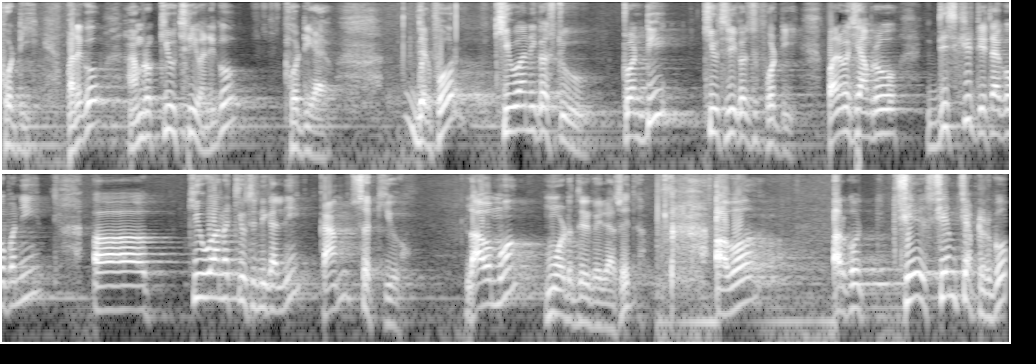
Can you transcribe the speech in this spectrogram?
फोर्टी भनेको हाम्रो क्यु थ्री भनेको फोर्टी आयो। Therefore Q one equals to twenty Q three equals to forty भनेपछि हाम्रो डिस्क्रिट डेटाको पनि क्यु वान र क्यु थ्री निकाल्ने काम सकियो। ल अब म मोडतिर गइरहेको छु है त। अब अर्को से सेम च्याप्टरको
